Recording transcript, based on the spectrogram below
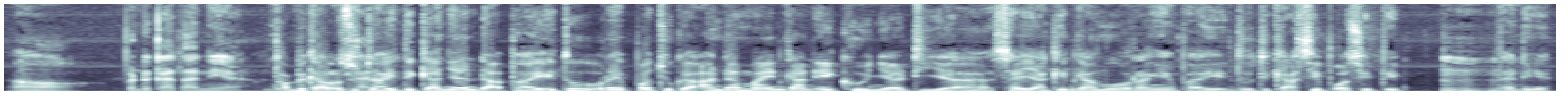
Oh, pendekatannya. Tapi kalau sudah itikanya tidak baik itu repot juga. Anda mainkan egonya dia. Saya yakin kamu orang yang baik itu dikasih positif. Tadinya.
